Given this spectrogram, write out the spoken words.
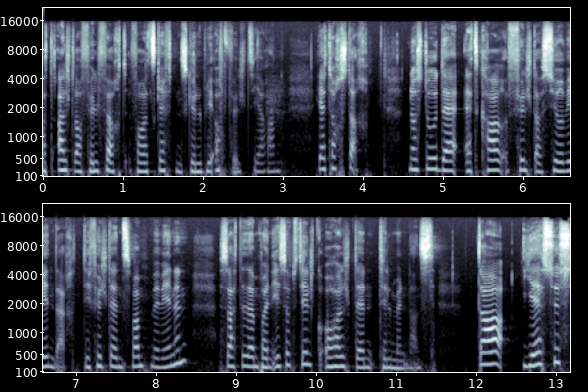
at alt var fullført for at Skriften skulle bli oppfylt, sier han, jeg tørster. Nå sto det et kar fullt av survin der. De fylte en svamp med vinen, satte den på en isoppstilk og holdt den til munnen hans. Da Jesus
